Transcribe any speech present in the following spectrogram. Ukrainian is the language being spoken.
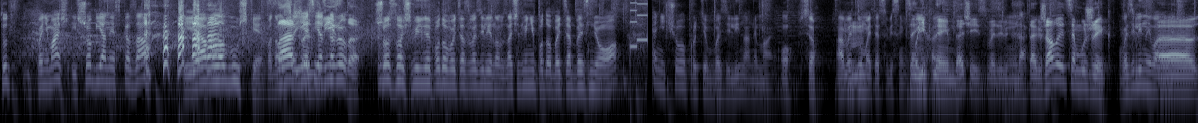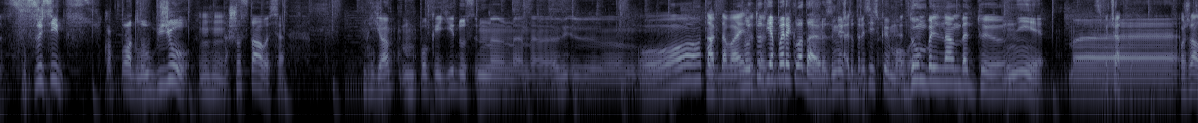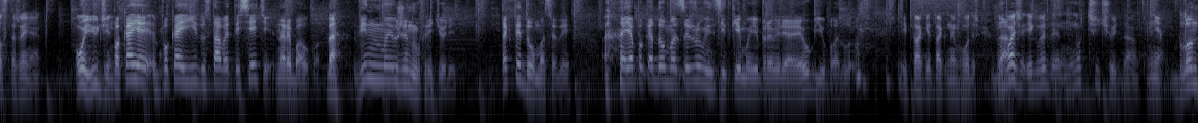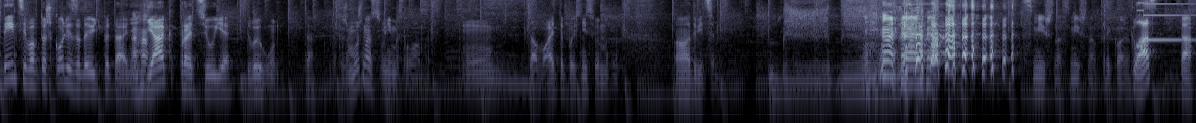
тут, розумієш, і що б я не сказав, я в ловушці. Тому Саша, що якщо я скажу, що значить мені не подобається з вазеліном, значить мені подобається без нього. Я нічого проти вазеліна не маю. О, все. А ви Мгм. думайте собі самі. Це Поїхали. нікнейм, да, чийсь Вазелін? Да. Так, жалується мужик. Вазелін Іванович. Е, сусід, сука, падло, уб'ю. Мгм. Та що сталося? Я м, поки їду. з- м, м, м, е, О, так, давай. Ну тут я перекладаю, розумієш, тут російською мовою. Думбль number two. Ні. Е, Спочатку. Пожалуйста, Женя. Ой, Юджин. Поки я, поки я їду ставити сеті на рибалку, Да. він мою жену фритюрить. Так ти дома сиди. А я поки дома сижу, він сітки мої перевіряє, уб'ю падло. І так, і так не вгодиш. Да. Ну, бачиш, якби, ну, чуть-чуть, да. Ні. Блондинці в автошколі задають питання: Ага. як працює двигун? Так. Я кажу, можна своїми словами? «М, Давайте, поясніть своїми словами. А, дивіться. Смішно, смішно, прикольно. Клас?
